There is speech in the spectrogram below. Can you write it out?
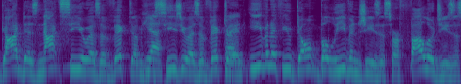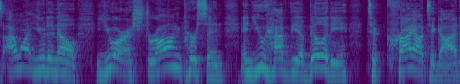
God does not see you as a victim. He Yes. sees you as a victor. Right. And even if you don't believe in Jesus or follow Jesus, I want you to know you are a strong person and you have the ability to cry out to God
